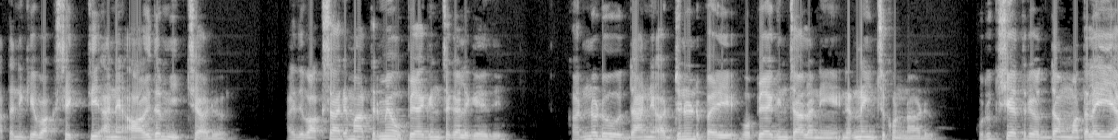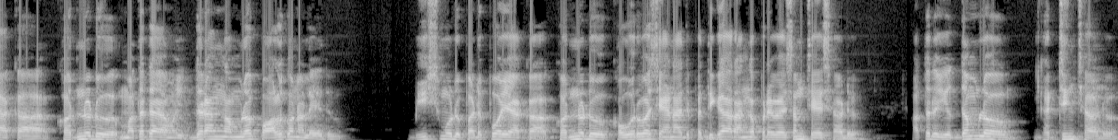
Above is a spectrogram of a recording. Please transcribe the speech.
అతనికి ఒక శక్తి అనే ఆయుధం ఇచ్చాడు. అది ఒకసారి మాత్రమే ఉపయోగించగలిగేది. కర్ణుడు దాన్ని అర్జునుడిపై ఉపయోగించాలని నిర్ణయించుకున్నాడు. కురుక్షేత్ర యుద్ధం మొదలయ్యాక కర్ణుడు మొదట యుద్ధరంగంలో పాల్గొనలేదు. భీష్ముడు పడిపోయాక కర్ణుడు కౌరవ సేనాధిపతిగా రంగప్రవేశం చేశాడు. అతడు యుద్ధంలో గర్జించాడు.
